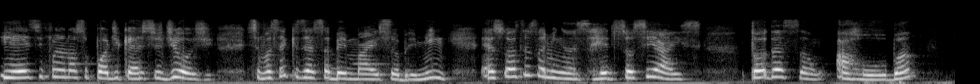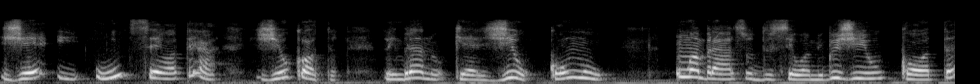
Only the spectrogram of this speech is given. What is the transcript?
E esse foi o nosso podcast de hoje. Se você quiser saber mais sobre mim, é só acessar minhas redes sociais. Todas são arroba G-I-U-C-O-T-A, Gilcota. Lembrando que é Gil com U. Um abraço do seu amigo Gil Cota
